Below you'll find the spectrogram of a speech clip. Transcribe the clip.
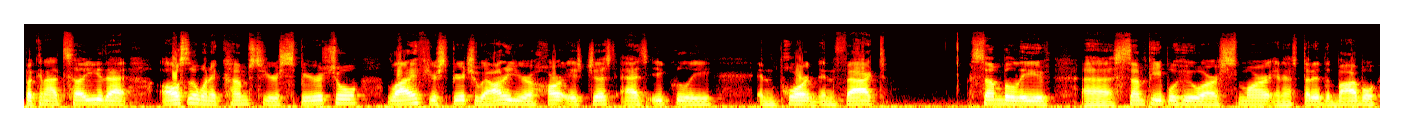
but can I tell you that also when it comes to your spiritual life, your spirituality, your heart is just as equally important. In fact, some believe, uh, some people who are smart and have studied the Bible,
